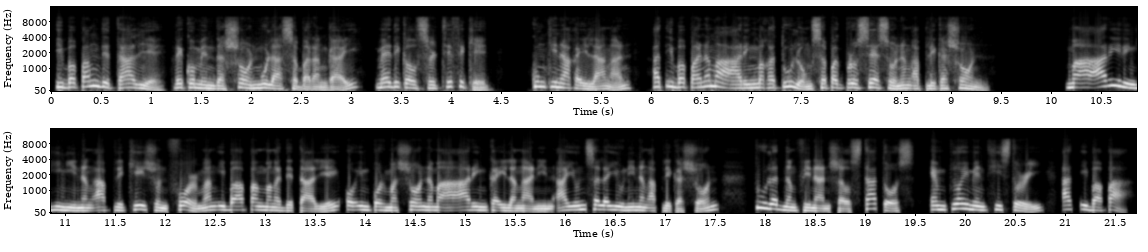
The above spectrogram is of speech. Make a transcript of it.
Iba pang detalye, rekomendasyon mula sa barangay, medical certificate, kung kinakailangan, at iba pa na maaaring makatulong sa pagproseso ng aplikasyon. Maaari ring hingi ng application form ang iba pang mga detalye o impormasyon na maaaring kailanganin ayon sa layunin ng aplikasyon, tulad ng financial status, employment history, at iba pa.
